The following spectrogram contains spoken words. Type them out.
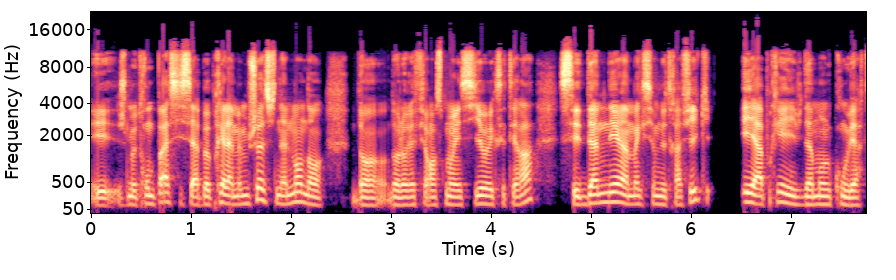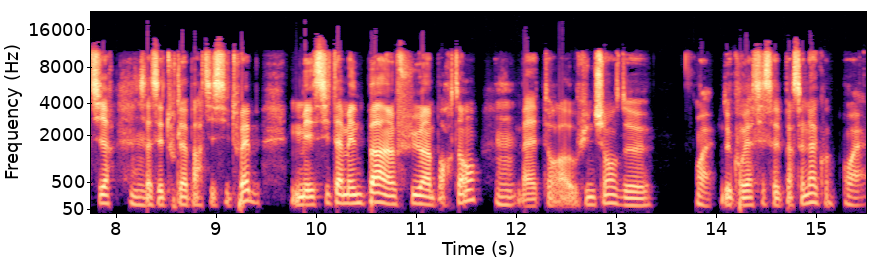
Et je me trompe pas si c'est à peu près la même chose finalement dans, dans, dans le référencement SEO, etc. C'est d'amener un maximum de trafic et après, évidemment, le convertir. Mmh. Ça, c'est toute la partie site web. Mais si tu n'amènes pas un flux important, Mmh. bah, tu n'auras aucune chance de, Ouais. de convertir cette personne-là. quoi. Ouais.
